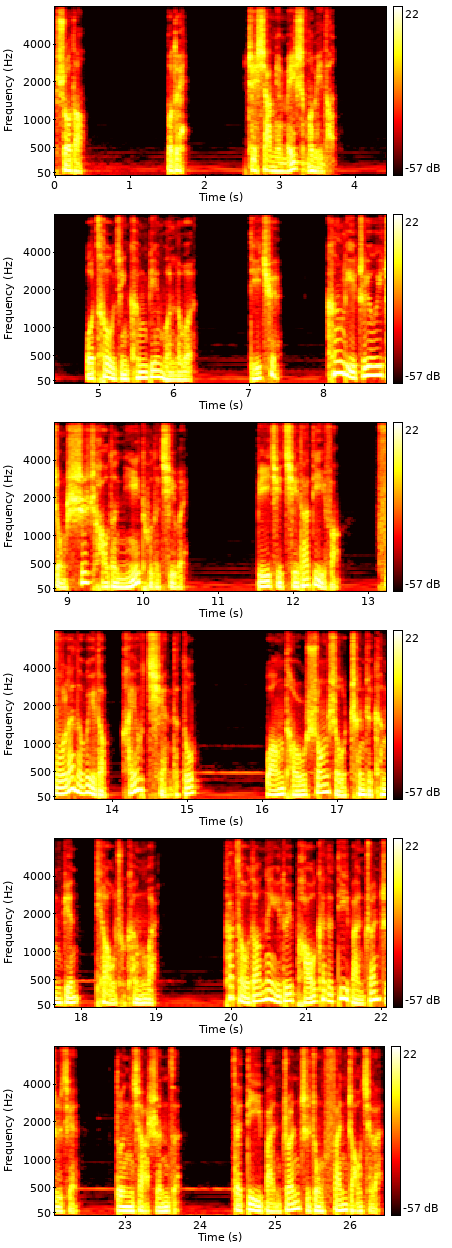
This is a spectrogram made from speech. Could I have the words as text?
说道：“不对，这下面没什么味道。”我凑近坑边闻了闻，的确，坑里只有一种湿潮的泥土的气味，比起其他地方，腐烂的味道还要浅得多。王头双手撑着坑边，跳出坑外。他走到那一堆刨开的地板砖之前，蹲下身子，在地板砖之中翻找起来。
